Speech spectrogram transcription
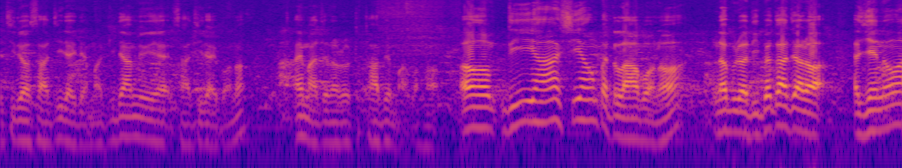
အကြည်တော်စာကြည့်တိုက်တယ်မှာဂီတမျိုးရဲ့စာကြည့်တိုက်ပေါ့နော်အဲ့မှာကျွန်တော်တို့ထားပြမှာပါဟုတ်အော်ဒီဟာရှီဟောင်းပတလားပေါ့နော်နောက်ပြီးတော့ဒီဘက်ကကြတော့အရင်တော့က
